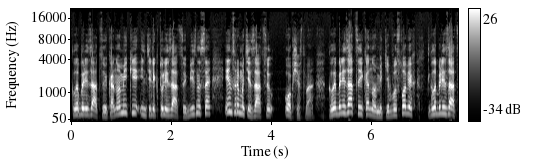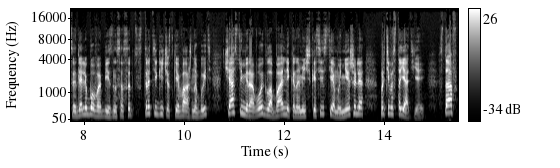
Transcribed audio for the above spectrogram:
глобализацию экономики, интеллектуализацию бизнеса информатизацию общества. Глобализация экономики. В условиях глобализации для любого бизнеса стратегически важно быть частью мировой глобальной экономической системы, нежели противостоять ей. Став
